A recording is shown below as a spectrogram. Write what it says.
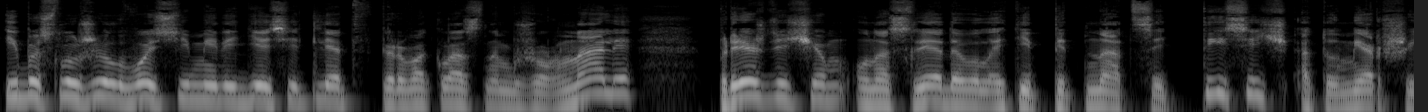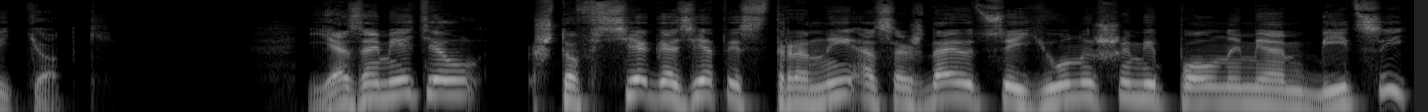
ибо служил 8 или 10 лет в первоклассном журнале, прежде чем унаследовал эти 15 тысяч от умершей тетки. Я заметил, что все газеты страны осаждаются юношами, полными амбиций,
